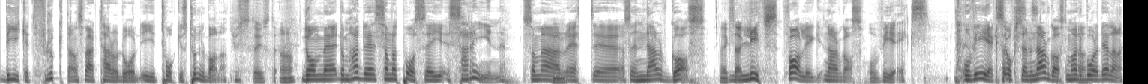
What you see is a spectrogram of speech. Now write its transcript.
begick ett fruktansvärt terrordåd i Tokyos tunnelbana. Just det, just det. Ja. De, eh, de hade samlat på sig sarin som är Mm. ett, eh, alltså en nervgas. Exakt. Livsfarlig nervgas. Och VX. Och VX är också en nervgas. De hade ja. båda delarna.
